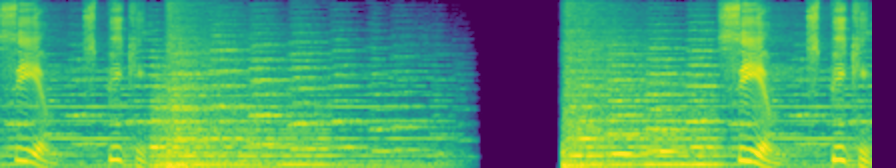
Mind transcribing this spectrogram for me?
CM speaking. CM speaking.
